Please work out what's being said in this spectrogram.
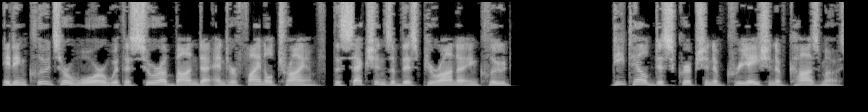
It includes her war with Asura Bhanda and her final triumph. The sections of this Purana include Detailed description of creation of cosmos,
